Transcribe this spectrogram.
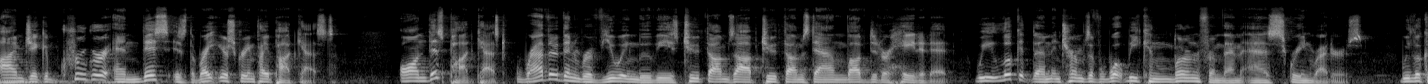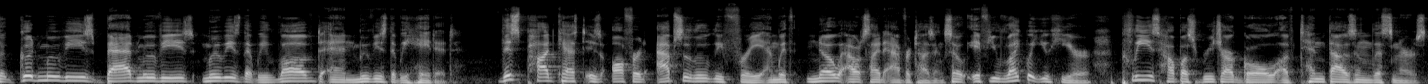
I'm Jacob Krueger, and this is the Write Your Screenplay podcast. On this podcast, rather than reviewing movies two thumbs up, two thumbs down, loved it or hated it, we look at them in terms of what we can learn from them as screenwriters. We look at good movies, bad movies, movies that we loved, and movies that we hated. This podcast is offered absolutely free and with no outside advertising. So if you like what you hear, please help us reach our goal of 10,000 listeners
